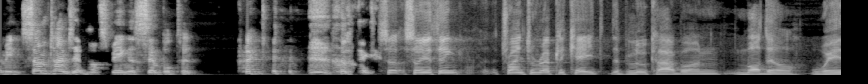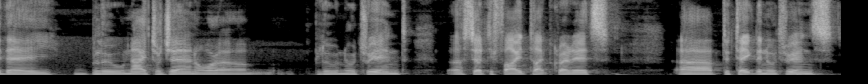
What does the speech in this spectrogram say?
I mean, sometimes it helps being a simpleton. Right? so, so you think trying to replicate the blue carbon model with a blue nitrogen or a blue nutrient uh, certified type credits uh, to take the nutrients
